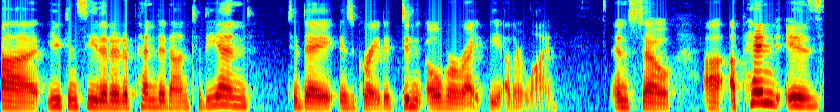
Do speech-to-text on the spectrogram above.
Uh, you can see that it appended onto the end. Today is great. It didn't overwrite the other line. And so uh, append is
